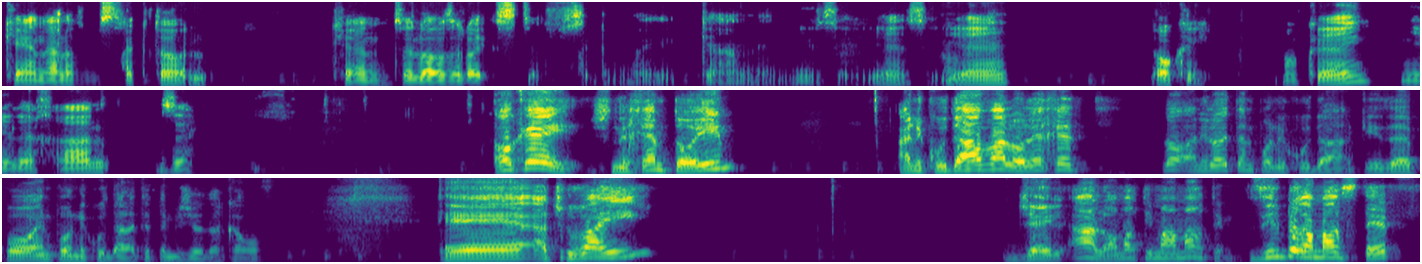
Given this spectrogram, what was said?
כן, היה לו משחק טוב. כן, זה לא, זה לא יהיה סטף, זה גם לא יהיה גם, מי זה יהיה, זה אוקיי. יהיה... אוקיי, אוקיי, אני אלך על זה. אוקיי, שניכם טועים. הנקודה אבל הולכת... לא, אני לא אתן פה נקודה, כי זה פה, אין פה נקודה לתת למי שיותר קרוב. אה, התשובה היא... ג'ייל... אה, לא אמרתי מה אמרתם. זילבר אמר סטף,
